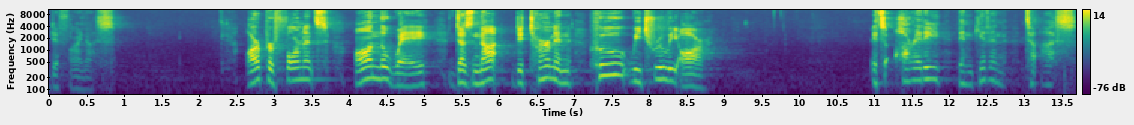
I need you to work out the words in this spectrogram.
define us. Our performance on the way does not determine who we truly are. It's already been given to us.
